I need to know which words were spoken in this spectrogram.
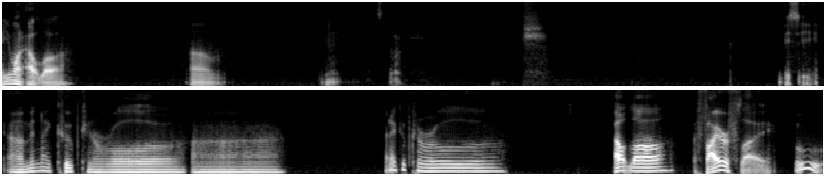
you want Outlaw. Um. hmm, stuff. Let me see. Uh, Midnight Coup can roll. Uh, Midnight Coup can roll. Outlaw, Firefly. Ooh.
